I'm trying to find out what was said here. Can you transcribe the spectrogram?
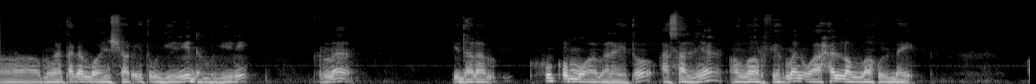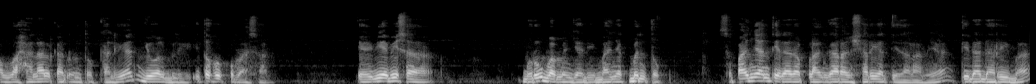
uh, mengatakan bahwa syari itu begini dan begini karena di dalam hukum muamalah itu asalnya Allah firman wa halallahu al Allah halalkan untuk kalian jual beli. Itu hukum asal. Jadi dia bisa berubah menjadi banyak bentuk. Sepanjang tidak ada pelanggaran syariat di dalamnya, tidak ada riba,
